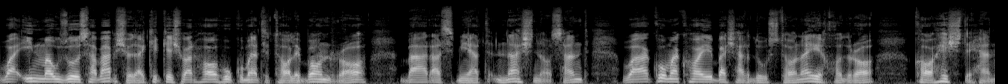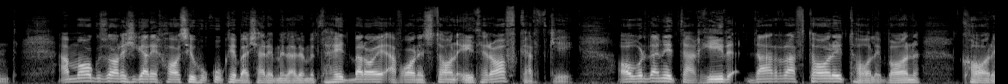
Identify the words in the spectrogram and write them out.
و این موضوع سبب شده که کشورها حکومت طالبان را به رسمیت نشناسند و کمک های بشردوستانه خود را کاهش دهند. اما گزارشگر خاص حقوق بشر ملل متحد برای افغانستان اعتراف کرد که آوردن تغییر در رفتار طالبان کار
